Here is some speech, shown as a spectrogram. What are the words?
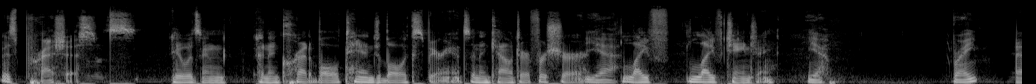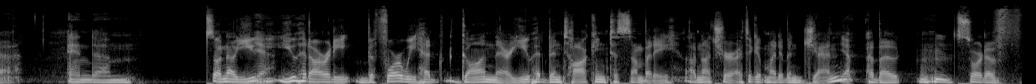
It was precious. it was an an incredible, tangible experience, an encounter for sure. Yeah. life life changing. Yeah. Right? Yeah. And um So no, you Yeah. you had already before we had gone there. You had been talking to somebody. I'm not sure. I think it might have been Jen Yep. Mm-hmm. about sort of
